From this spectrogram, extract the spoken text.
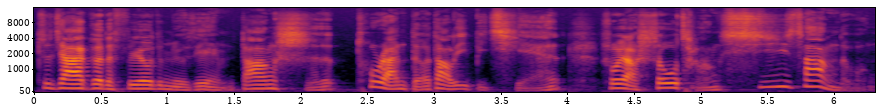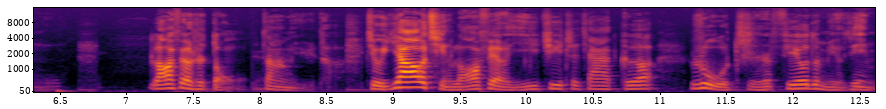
芝加哥的 Field Museum 当时突然得到了一笔钱，说要收藏西藏的文物。劳菲尔是懂藏语的，就邀请劳菲尔移居芝加哥，入职 Field Museum。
